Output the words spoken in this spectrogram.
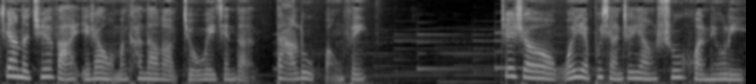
这样的缺乏也让我们看到了久未见的大陆王菲。这首我也不想这样舒缓流离，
